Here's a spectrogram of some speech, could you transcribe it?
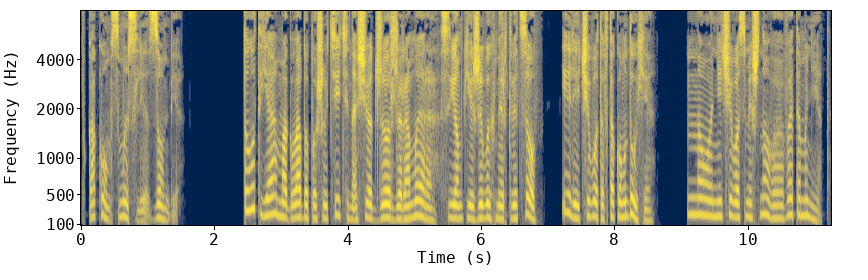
В каком смысле зомби? Тут я могла бы пошутить насчет Джорджа Ромера, съемки живых мертвецов или чего-то в таком духе. Но ничего смешного в этом нет.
